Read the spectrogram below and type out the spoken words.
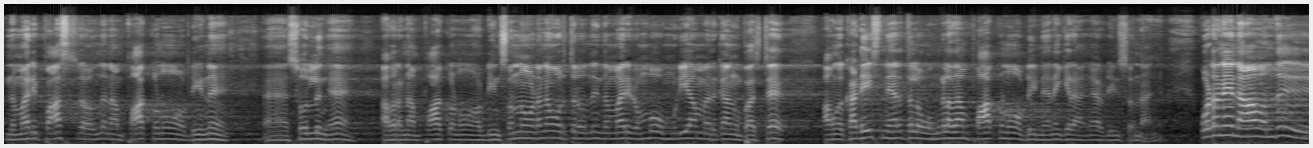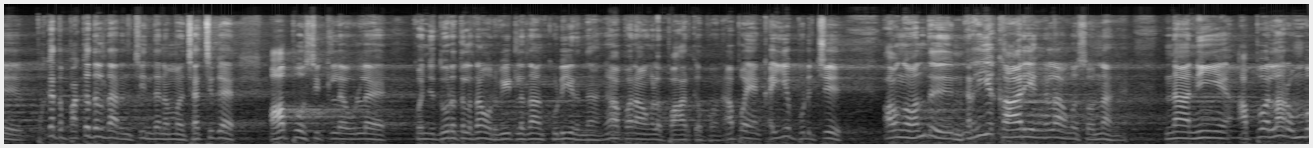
இந்த மாதிரி பாஸ்டரை வந்து நான் பார்க்கணும் அப்படின்னு சொல்லுங்கள் அவரை நான் பார்க்கணும் அப்படின்னு சொன்ன உடனே ஒருத்தர் வந்து இந்த மாதிரி ரொம்ப முடியாமல் இருக்காங்க பாஸ்டர். அவங்க கடைசி நேரத்தில் உங்களை தான் பார்க்கணும் அப்படின்னு நினைக்கிறாங்க அப்படின்னு சொன்னாங்க. உடனே நான் வந்து பக்கத்து பக்கத்தில் தான் இருந்துச்சு. இந்த நம்ம சர்ச்சுக்கு ஆப்போசிட்டில் உள்ள கொஞ்சம் தூரத்தில் தான் ஒரு வீட்டில் தான் குடியிருந்தாங்க. அப்போ நான் அவங்கள பார்க்க போனேன். அப்போ என் கையை பிடிச்சி அவங்க வந்து நிறைய காரியங்களை அவங்க சொன்னாங்க. நான் நீ அப்போல்லாம் ரொம்ப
